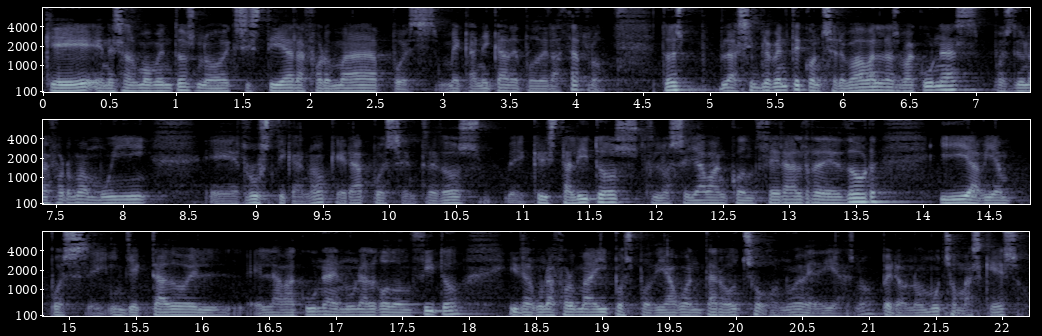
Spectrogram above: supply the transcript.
que en esos momentos no existía la forma, pues, mecánica de poder hacerlo. Entonces, simplemente conservaban las vacunas, pues, de una forma muy eh, rústica, ¿no? Que era, pues, entre dos eh, cristalitos, los sellaban con cera alrededor y habían, pues, inyectado el, la vacuna en un algodoncito y de alguna forma ahí pues podía aguantar 8 o 9 días, ¿no? Pero no mucho más que eso.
